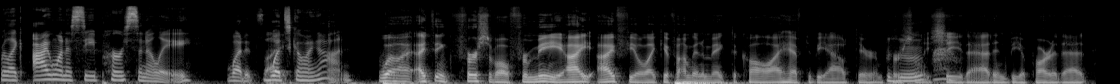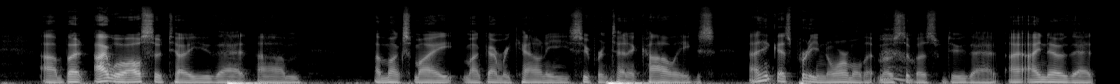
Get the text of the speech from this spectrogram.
were like, I want to see personally What it's like. what's going on? Well, I, I think first of all, for me, I, I feel like if I'm going to make the call, I have to be out there and personally see that and be a part of that. Um, but I will also tell you that um, amongst my Montgomery County superintendent colleagues, I think that's pretty normal that most of us do that. I, I know that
